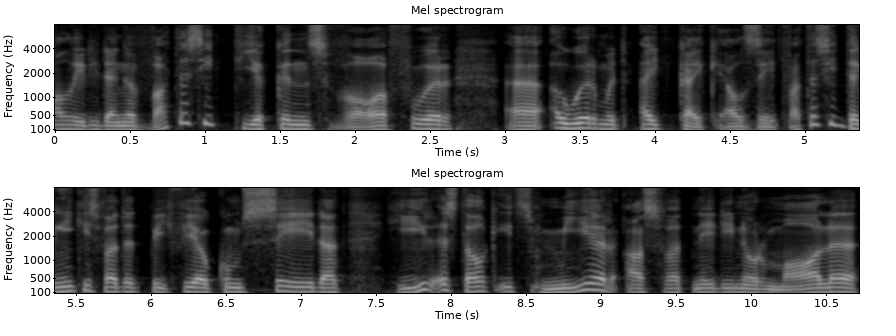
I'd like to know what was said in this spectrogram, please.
al hierdie dinge, wat is die tekens waarvoor 'n uh, ouer moet uitkyk LZ? Wat is die dingetjies wat dit vir jou kom sê dat hier is dalk iets meer as wat net die normale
